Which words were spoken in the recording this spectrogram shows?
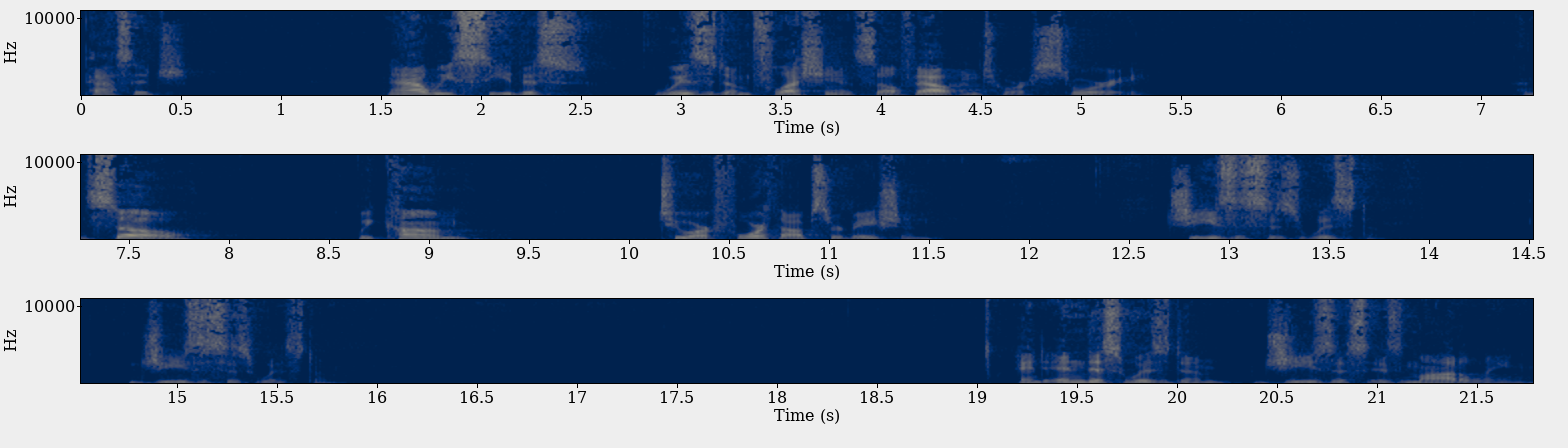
passage. Now we see this wisdom fleshing itself out into our story. And so we come to our fourth observation Jesus' wisdom. Jesus' wisdom. And in this wisdom, Jesus is modeling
